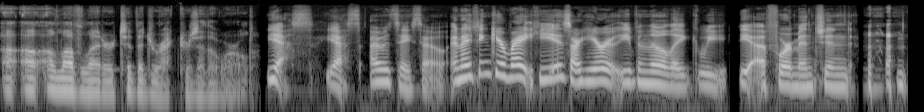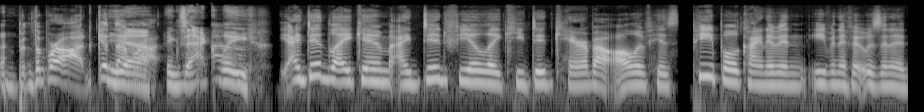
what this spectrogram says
a, a love letter to the directors of the world Yes, yes, I would say so. And I think you're right. He is our hero, even though, like, we, the aforementioned, b- the broad, get that yeah broad. exactly um, I did like him. I did feel like he did care about all of his people, kind of, and even if it was in a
